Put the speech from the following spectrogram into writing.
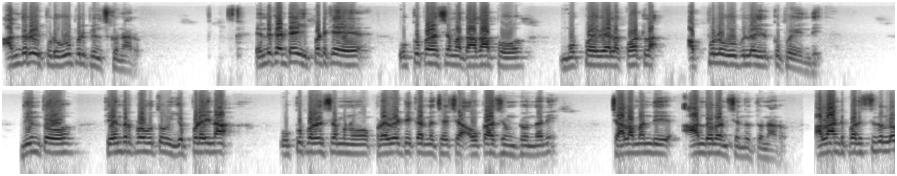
అందరూ ఇప్పుడు ఊపిరి పీల్చుకున్నారు. ఎందుకంటే ఇప్పటికే ఉక్కు పరిశ్రమ దాదాపు ముప్పై వేల కోట్ల అప్పుల ఊబిలో ఇరుక్కుపోయింది. దీంతో కేంద్ర ప్రభుత్వం ఎప్పుడైనా ఉక్కు పరిశ్రమను ప్రైవేటీకరణ చేసే అవకాశం ఉంటుందని చాలామంది ఆందోళన చెందుతున్నారు. అలాంటి పరిస్థితుల్లో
